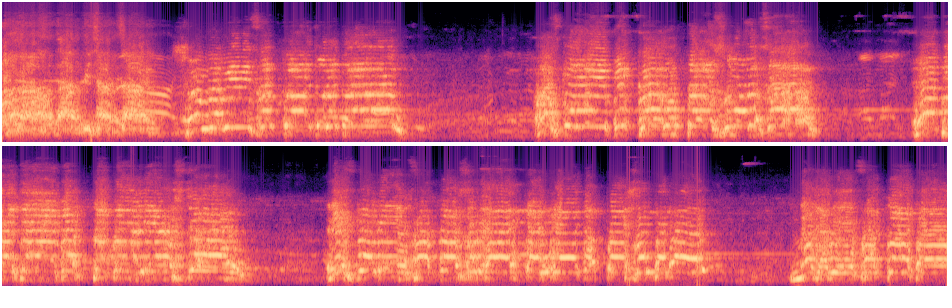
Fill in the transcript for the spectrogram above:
হত্যার বিচার চাই সংগ্রামী ছাত্র জনতা আজকে এই বিক্ষোভ উত্তর সমাবেশে এ পর্যায়ে বক্তব্য নিয়ে আসছেন ইসলামী ছাত্র সংঘের কেন্দ্রীয় দপ্তর সম্পাদক মেধাবী ছাত্র এবং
